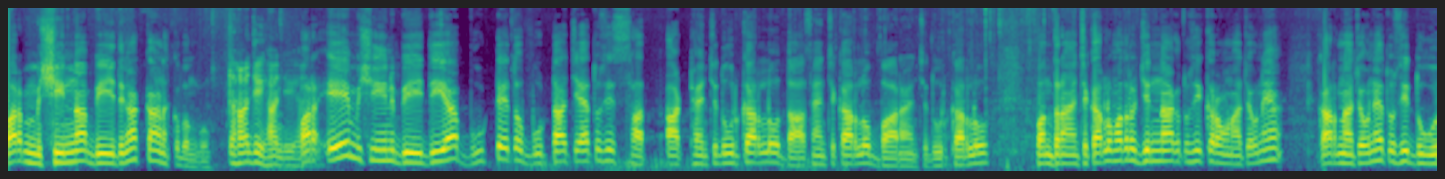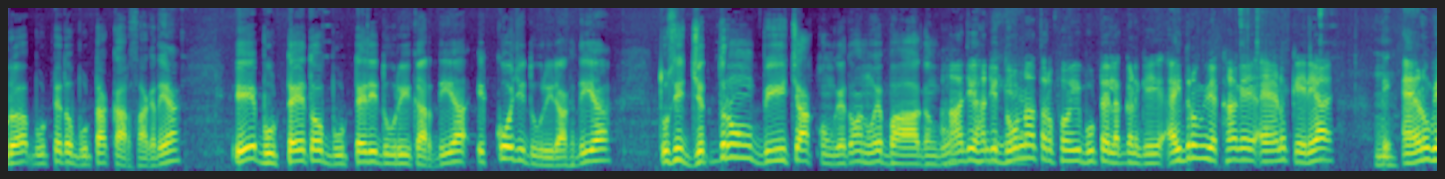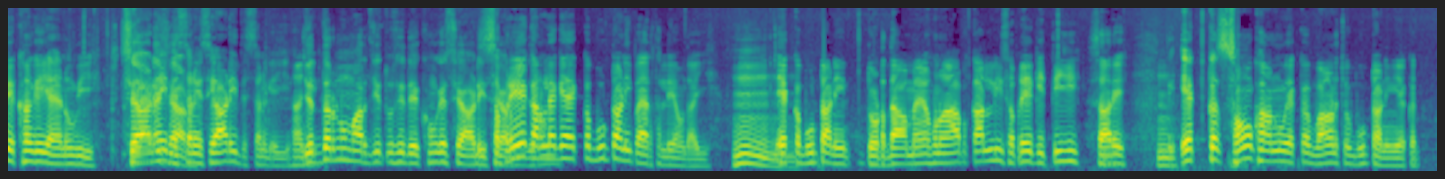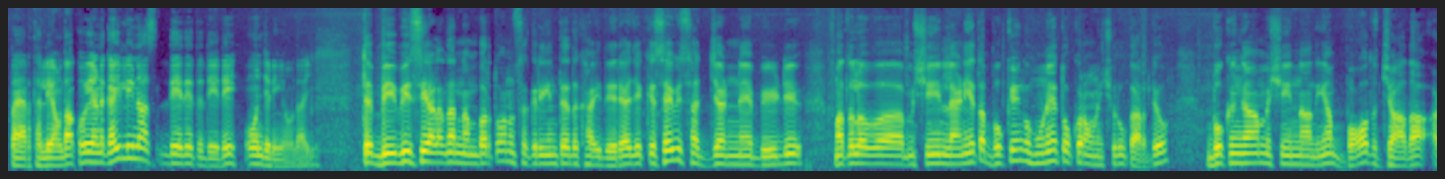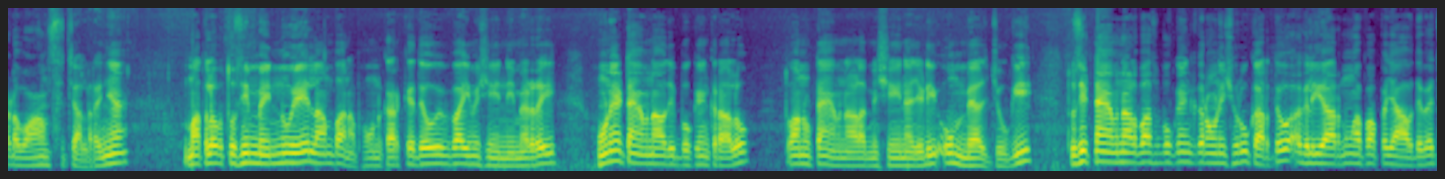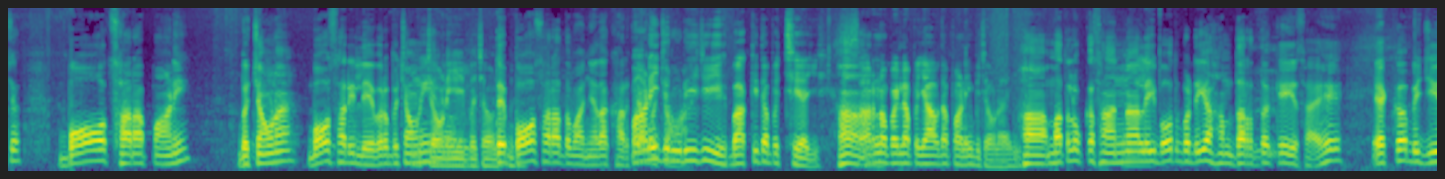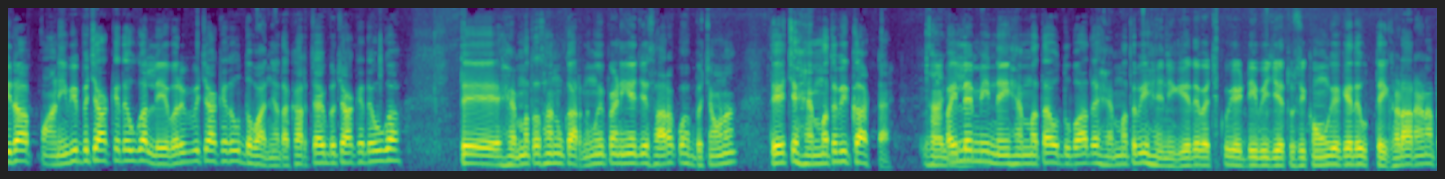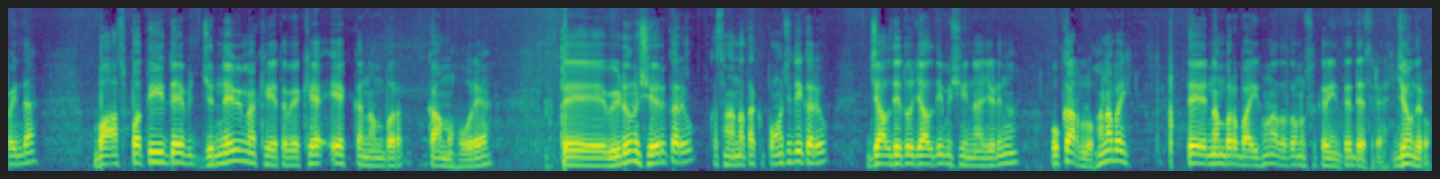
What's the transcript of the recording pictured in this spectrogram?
ਪਰ ਮਸ਼ੀਨਾਂ ਬੀਜਦੀਆਂ ਕਣਕ ਵਾਂਗੂ। ਹਾਂਜੀ ਹਾਂਜੀ ਪਰ ਇਹ ਮਸ਼ੀਨ ਬੀਜਦੀ ਆ ਬੂਟੇ ਤੋਂ ਬੂਟਾ ਚਾਹੇ ਤੁਸੀਂ 7 8 ਇੰਚ ਦੂਰ ਕਰ ਲਓ 10 ਇੰਚ ਕਰ ਲਓ 12 ਇੰਚ ਦੂਰ ਕਰ ਲਓ 15 ਇੰਚ ਕਰ ਲਓ ਮਤਲਬ ਜਿੰਨਾ ਕੁ ਤੁਸੀਂ ਕਰਾਉਣਾ ਚਾਹੁੰਦੇ ਆ ਕਰਨਾ ਚਾਹੁੰਦੇ ਆ ਤੁਸੀਂ ਦੂਰ ਬੂਟੇ ਤੋਂ ਬੂਟਾ ਕਰ ਸਕਦੇ ਆ। ਇਹ ਬੂਟੇ ਤੋਂ ਬੂਟੇ ਦੀ ਦੂਰੀ ਕਰਦੀ ਆ ਇੱਕੋ ਜੀ ਦੂਰੀ ਰੱਖਦੀ ਆ। ਤੁਸੀਂ ਜਿੱਧਰੋਂ ਬੀਜ ਝਾਕੋਗੇ ਤੁਹਾਨੂੰ ਇਹ ਬਾਗ ਵਾਂਗੂ ਹਾਂਜੀ ਹਾਂਜੀ ਦੋਨਾਂ ਤਰਫੋਂ ਵੀ ਬੂਟੇ ਲੱਗਣਗੇ। ਇਧਰੋਂ ਵੀ ਵੇਖਾਂਗੇ ਐ ਨੂੰ ਘੇਰਿਆ ਤੇ ਐ ਨੂੰ ਵੇਖਾਂਗੇ ਐ ਨੂੰ ਵੀ ਸਿਆੜ ਹੀ ਹੀ ਸਿਆੜ। ਦਿਸਣੇ ਸਿਆੜ ਹੀ ਦਿਸਣਗੇ ਜੀ ਹਾਂਜੀ। ਜਿੱਧਰ ਨੂੰ ਮਰਜ਼ੀ ਤੁਸੀਂ ਦੇਖੋਗੇ ਸਿਆੜੀ ਸਿਆੜ ਸਪਰੇਅ ਕਰਨ ਲੱਗਿਆ ਇੱਕ ਬੂਟਾ ਨਹੀਂ ਪੈਰ ਥੱਲੇ ਆਉਂਦਾ ਜੀ। ਹੂੰ। ਇੱਕ ਬੂਟਾ ਨਹੀਂ ਟੁੱਟਦਾ। ਮੈਂ ਹੁਣ ਆਪ ਕੱਲ ਹੀ ਸਪਰੇਅ ਕੀਤੀ ਜੀ ਸਾਰੇ। ਤੇ ਇੱਕ ਸੌ ਖਾਨ ਨੂੰ ਇੱਕ ਵਾਣ ਚੋਂ ਬੂਟਾ ਨਹੀਂ ਇੱਕ ਪੈਰ ਥੱਲੇ ਆਉਂਦਾ। ਕੋਈ ਅਣਗਹਿਲੀ ਨਾ ਦੇ ਦੇ ਤੇ ਦੇ ਦੇ ਉਂਝ ਨਹੀਂ ਆਉਂਦਾ ਜੀ। ਤੇ BBC ਵਾਲਿਆਂ ਦਾ ਨੰਬਰ ਤੁਹਾਨੂੰ ਸਕਰੀਨ ਤੇ ਦਿਖਾਈ ਦੇ ਰਿਹਾ। ਜੇ ਕਿਸੇ ਵੀ ਸੱਜਣ ਨੇ ਵੀਡੀਓ ਮਤਲਬ ਮਸ਼ੀਨ ਲੈਣੀ ਹੈ ਤਾਂ ਬੁਕਿੰਗ ਹੁਣੇ ਤੋਂ ਕਰਾਉਣੀ ਸ਼ੁਰੂ ਕਰ ਦਿਓ। ਬੁਕਿੰਗਾਂ ਮਸ਼ੀਨਾਂ ਦੀਆਂ ਬਹੁਤ ਜ਼ਿਆਦਾ ਐਡਵਾਂਸ ਚੱਲ ਰਹੀਆਂ। ਮਤਲਬ ਤੁਸੀਂ ਮੈਨੂੰ ਇਹ ਲਾਂਭਾ ਨਾ ਫੋਨ ਕਰਕੇ ਦਿਓ ਵੀ ਭਾਈ ਮਸ਼ੀਨ ਨਹੀਂ ਮਿਲ ਰਹੀ। ਹੁਣੇ ਟਾਈਮ ਨਾਲ ਉਹਦੀ ਬੁਕਿੰਗ ਕਰਾ ਲਓ। ਤੁਹਾਨੂੰ ਟਾਈਮ ਨਾਲ ਮਸ਼ੀਨ ਹੈ ਜਿਹੜੀ ਉਹ ਮਿਲ ਜੂਗੀ। ਤੁਸੀਂ ਟਾਈਮ ਨਾਲ ਬਸ ਬੁਕਿੰਗ ਕਰਾਉਣੀ ਸ਼ੁਰੂ ਕਰ ਦਿਓ। ਅਗਲੀ ਵਾਰ ਨੂੰ ਆਪਾਂ ਪੰਜਾਬ ਦੇ ਵਿੱਚ ਬਹੁਤ ਸਾਰਾ ਪਾਣੀ ਬਚਾਉਣਾ ਬਹੁਤ ਸਾਰੀ ਲੇਬਰ ਬਚਾਉਣੀ ਬਚਾਉਣੀ ਜੀ, ਬਚਾਉਣੀ। ਤੇ ਬਹੁਤ ਸਾਰਾ ਦਵਾਈਆਂ ਦਾ ਖਰਚਾ ਪਾਣੀ। ਜ਼ਰੂਰੀ ਜੀ ਬਾਕੀ ਤਾਂ ਪਿੱਛੇ ਆ ਜੀ। ਸਾਰਿਆਂ ਨਾਲੋਂ ਪਹਿਲਾਂ ਪੰਜਾਬ ਦਾ ਪਾਣੀ ਬਚਾਉਣਾ ਜੀ। ਹਾਂ ਮਤਲਬ ਕਿਸਾਨਾਂ ਲਈ ਬਹੁਤ ਵੱਡੀਆ ਹਮਦਰਦ ਕੇਸ ਹੈ ਇਹ। ਇੱਕ ਵੀ ਜਿਹਦਾ ਪਾਣੀ ਵੀ ਬਚਾ ਕੇ ਦੇਊਗਾ ਲੇਬਰ ਵੀ ਬਚਾ ਕੇ ਦੇਊ ਦਵਾਈਆਂ ਦਾ ਖਰਚਾ ਵੀ ਬਚਾ ਕੇ ਦੇਊਗਾ। ਤੇ ਹਿੰਮਤ ਸਾਨੂੰ ਕਰਨੀ ਹੀ ਪੈਣੀ ਹੈ ਜੇ ਸਾਰਾ ਕੁਝ ਬਚਾਉਣਾ ਤੇ ਇਹ ਚ ਹਿੰਮਤ ਵੀ ਘੱਟ ਹੈ। ਪਹਿਲੇ ਮਹੀਨੇ ਹੀ ਹਿੰਮਤ ਹੈ ਉਦੋਂ ਬਾਅਦ ਹਿੰਮਤ ਵੀ ਹੈ ਨਹੀਂਗੀ ਇਹਦੇ ਵਿੱਚ ਕੋਈ ਐਡੀ ਵੀ ਜੇ ਤੁਸੀਂ ਕਹੋਗੇ ਕਿ ਇਹਦੇ ਉੱਤੇ ਹੀ ਖੜਾ ਰਹਿਣਾ ਪੈਂਦਾ। ਬਾਸਪਤੀ ਦੇ ਜਿੰਨੇ ਵੀ ਮੈਂ ਖੇਤ ਵੇਖਿਆ, ਇੱਕ ਨੰਬਰ ਕੰਮ ਹੋ ਰਿਹਾ। ਤੇ ਵੀਡੀਓ ਨੂੰ ਸ਼ੇਅਰ ਕਰਿਓ, ਕਿਸਾਨਾਂ ਤੱਕ ਪਹੁੰਚਦੀ ਕਰਿਓ। ਜਲਦੀ ਤੋਂ ਜਲਦੀ ਮਸ਼ੀਨਾਂ ਜਿਹੜੀਆਂ, ਉਹ ਕਰ ਲਓ। ਹਨਾ ਬਾਈ? ਤੇ ਨੰਬਰ ਬਾਈ ਹੋਣਾ ਤਾਂ ਤੁਹਾਨੂੰ ਸਕਰੀਨ ਤੇ ਦਿਸ ਰਿਹਾ। ਜਿਉਂਦੇ ਰਹੋ।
